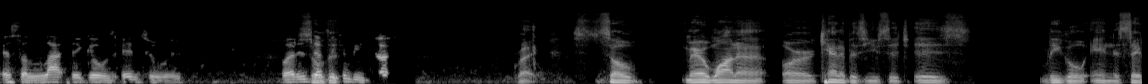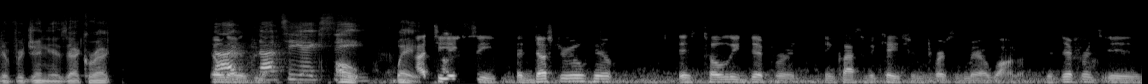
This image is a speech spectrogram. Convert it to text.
it's a lot that goes into it, but it so definitely the, can be done. Right. So marijuana or cannabis usage is legal in the state of Virginia. Is that correct? Not, not THC. Oh, wait. Not THC. Industrial hemp is totally different in classification versus marijuana. The difference is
